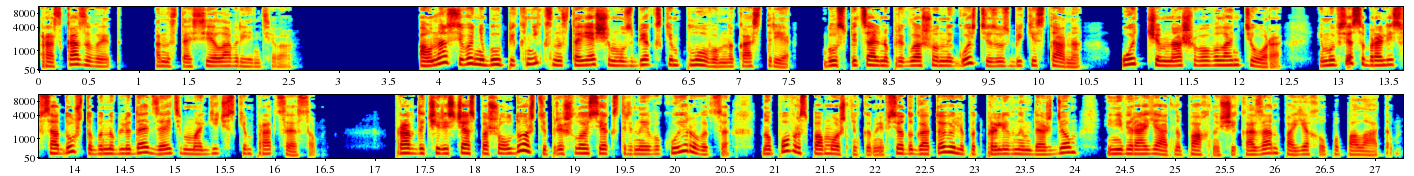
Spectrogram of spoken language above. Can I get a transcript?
Рассказывает Анастасия Лаврентьева. А у нас сегодня был пикник с настоящим узбекским пловом на костре. Был специально приглашенный гость из Узбекистана, отчим нашего волонтера, и мы все собрались в саду, чтобы наблюдать за этим магическим процессом. Правда, через час пошел дождь, и пришлось экстренно эвакуироваться, но повар с помощниками все доготовили под проливным дождем, и невероятно пахнущий казан поехал по палатам.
